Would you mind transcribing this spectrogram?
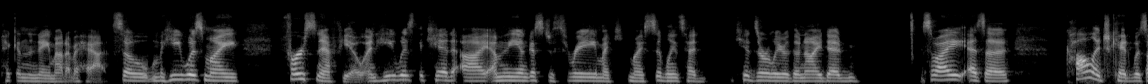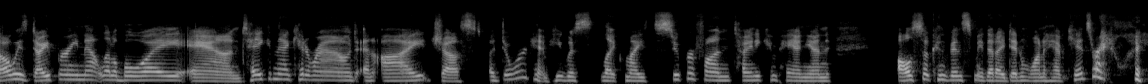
picking the name out of a hat. So he was my first nephew, and he was the kid I. I'm the youngest of three. My my siblings had kids earlier than I did. So I, as a college kid, was always diapering that little boy and taking that kid around, and I just adored him. He was like my super fun tiny companion also convinced me that I didn't want to have kids right away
